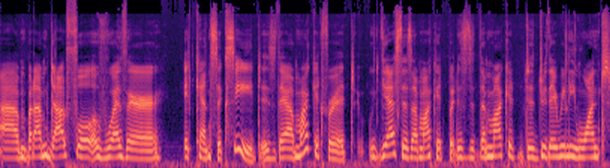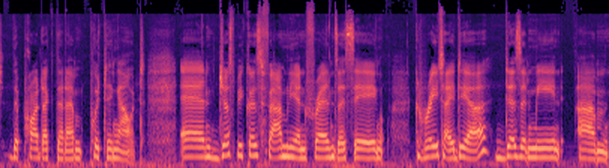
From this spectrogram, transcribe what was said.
Um, but I'm doubtful of whether it can succeed? Is there a market for it? Yes, there's a market, but is the market, do, do, they really want the product that I'm putting out? And just because family and friends are saying, great idea, doesn't mean um,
